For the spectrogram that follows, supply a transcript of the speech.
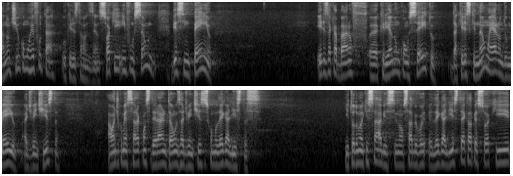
mas não tinham como refutar o que eles estavam dizendo. Só que, em função desse empenho, eles acabaram uh, criando um conceito daqueles que não eram do meio adventista, aonde começaram a considerar então os adventistas como legalistas. E todo mundo aqui sabe, se não sabe, legalista é aquela pessoa que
